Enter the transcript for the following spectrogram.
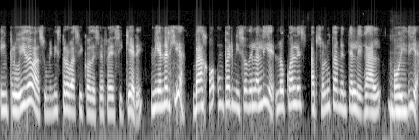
incluido a suministro básico de CFE si quiere, mi energía bajo un permiso de la LIE, lo cual es absolutamente legal hoy día.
